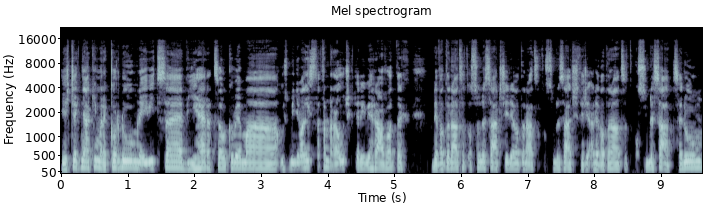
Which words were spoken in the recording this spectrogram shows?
ještě k nějakým rekordům nejvíce výher celkově má už zmiňovaný Stefan Rauč, který vyhrál v letech 1983, 1984 a 1987.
